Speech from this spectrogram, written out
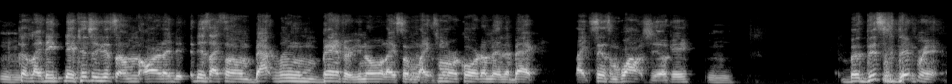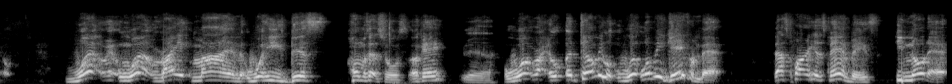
because like they, they intentionally did something or they, there's like some backroom banter. You know, like some like someone record them in the back, like send some wild shit. Okay, Mhm. but this is different. what what right mind would he diss homosexuals? Okay. yeah What right? uh, Tell me what, what we gain from that. That's part of his fan base. He know that.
